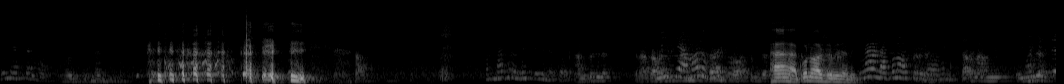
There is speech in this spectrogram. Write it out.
তুমি একটা খাও। খাইছি হ্যাঁ হ্যাঁ কোনো অসুবিধা নেই। না না কোনো অসুবিধা হবে না। কারণ আমি এই নিজে আমি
